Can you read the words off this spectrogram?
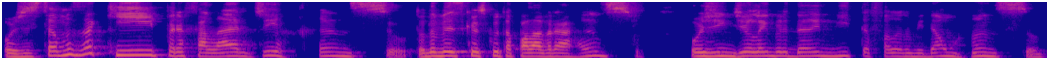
Hoje estamos aqui para falar de ranço. Toda vez que eu escuto a palavra ranço, hoje em dia eu lembro da Anitta falando, me dá um ranço.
